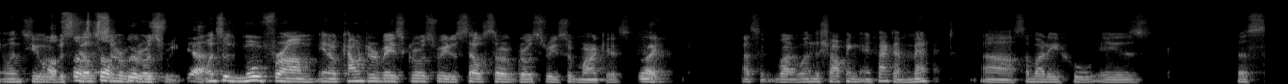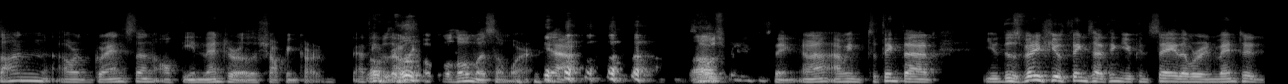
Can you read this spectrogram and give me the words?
once you was self-serve grocery. yeah. Once it moved from you know counter-based grocery to self-serve grocery supermarkets, Right. that's but when the shopping. In fact, I met uh, somebody who is the son or grandson of the inventor of the shopping cart. I think Oh, it was out of Oklahoma somewhere. Yeah, so it was pretty interesting. Uh, I mean, to think that you there's very few things I think you can say that were invented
